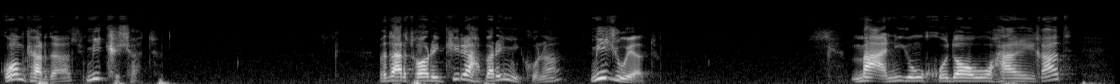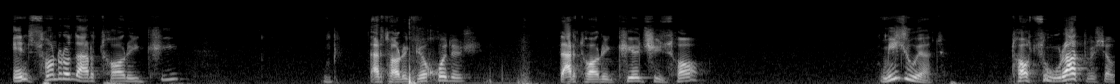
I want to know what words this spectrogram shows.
گم کرده است می‌کشد. و در تاریکی رهبری می‌کند میجوید. معنی اون خدا و حقیقت انسان رو در تاریکی در تاریکی خودش در تاریکی چیزها میجوید تا صورت بشه.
